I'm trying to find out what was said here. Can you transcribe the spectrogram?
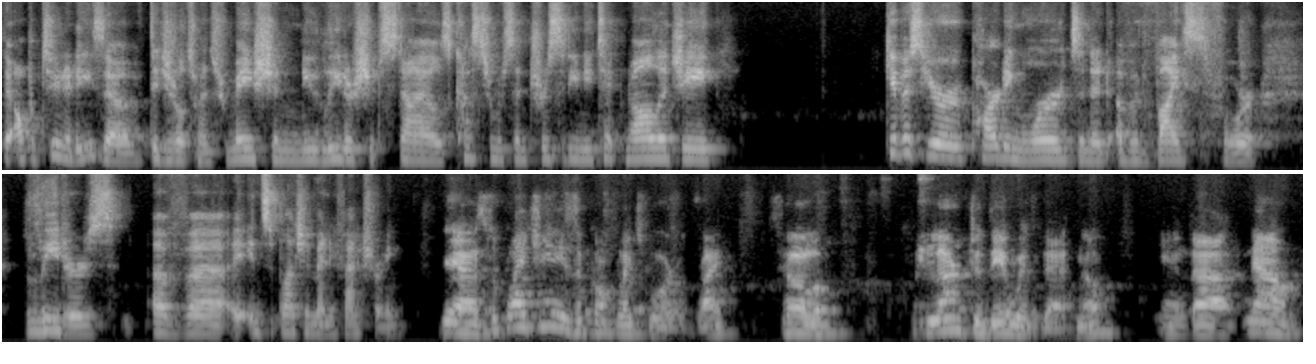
the opportunities of digital transformation new leadership styles customer centricity new technology give us your parting words and of advice for leaders of uh, in supply chain manufacturing? Yeah, supply chain is a complex world, right? So we learn to deal with that, no? And uh, now,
